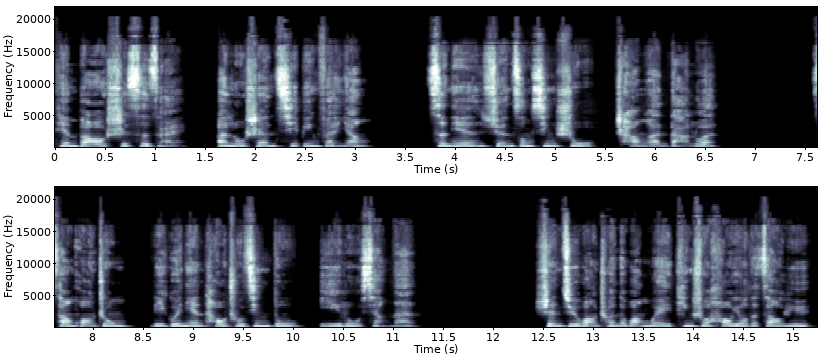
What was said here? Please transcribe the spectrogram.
天宝十四载，安禄山起兵范阳。次年，玄宗幸蜀，长安大乱。仓皇中，李龟年逃出京都，一路向南。身居辋川的王维听说好友的遭遇，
